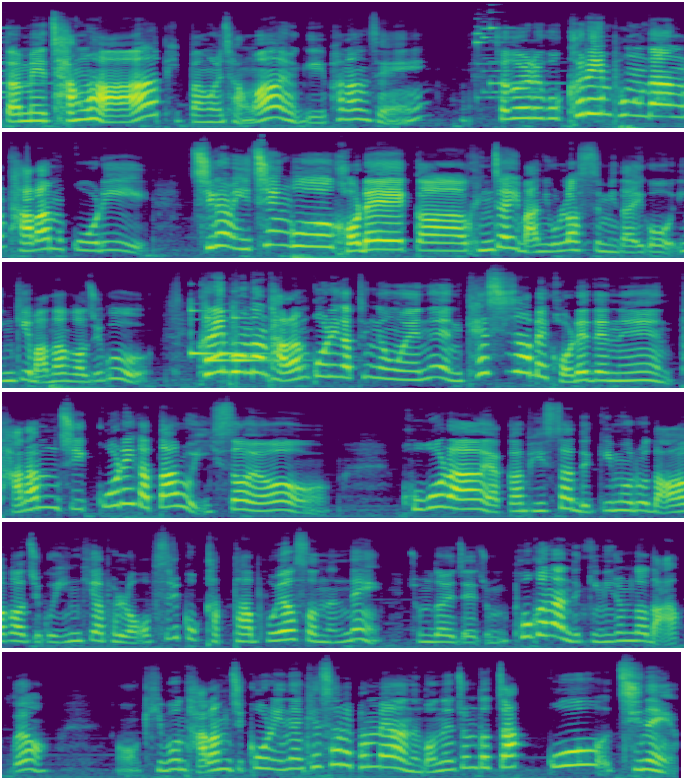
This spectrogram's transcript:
그다음에 장화, 빗방울 장화 여기 파란색 자, 그리고 크림 퐁당 다람꼬리. 지금 이 친구 거래가 굉장히 많이 올랐습니다. 이거 인기 많아가지고. 크림 퐁당 다람꼬리 같은 경우에는 캐시샵에 거래되는 다람쥐 꼬리가 따로 있어요. 그거랑 약간 비슷한 느낌으로 나와가지고 인기가 별로 없을 것 같아 보였었는데, 좀 더 이제 좀 포근한 느낌이 좀 더 나왔고요. 어, 기본 다람쥐 꼬리는 캐시샵에 판매하는 거는 좀 더 작고 진해요.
